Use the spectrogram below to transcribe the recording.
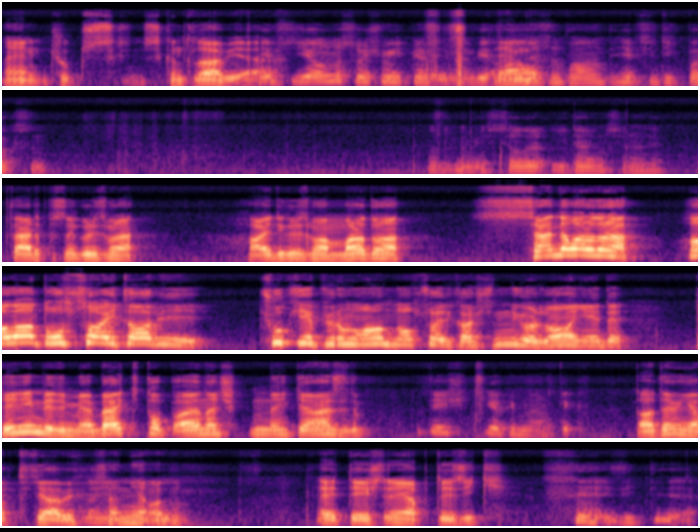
Aynen çok sık- sıkıntılı abi ya. Hepsi iyi olması hoşuma gitmiyor benim. Yani bir Benim A de. olsun falan. Hepsi dik baksın. Hadi be Messi alır gider misin öyle? Verdi pasını Griezmann'a. Haydi Griezmann Maradona. Sen de Maradona. Haaland offside abi. Çok iyi yapıyorum. Haaland'ın offside kaçtığını gördüm ama yine de deneyeyim dedim ya. Belki top ayağından çıktığında denk gelmez dedim. Değişiklik yapayım artık. Daha demin yaptık ya abi. Ben Sen niye yapmadın? Evet değiştiren yaptı Ezik. Zikti ya.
